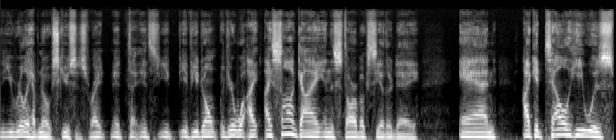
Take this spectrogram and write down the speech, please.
you really have no excuses, right? It, it's you, if you don't if you're I, I saw a guy in the Starbucks the other day, and I could tell he was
